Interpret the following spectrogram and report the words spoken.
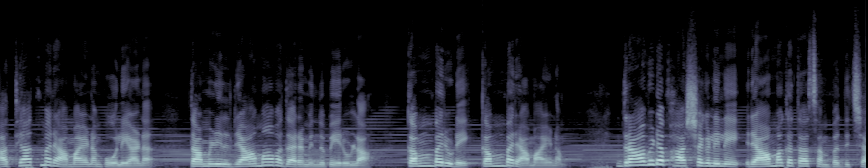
അധ്യാത്മ രാമായണം പോലെയാണ് തമിഴിൽ രാമാവതാരം എന്നു പേരുള്ള കമ്പരുടെ കമ്പരാമായണം. ദ്രാവിഡ ഭാഷകളിലെ രാമകഥ സംബന്ധിച്ച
